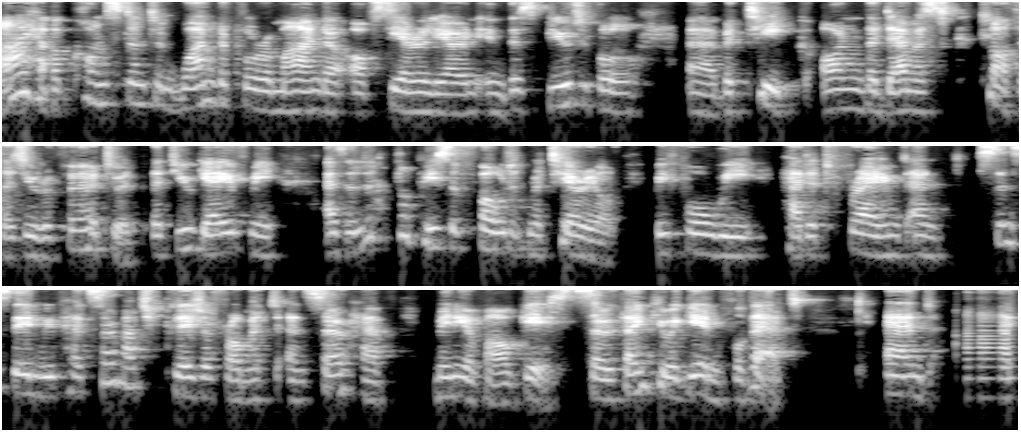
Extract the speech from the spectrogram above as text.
I have a constant and wonderful reminder of Sierra Leone in this beautiful uh, batik on the damask cloth, as you referred to it, that you gave me as a little piece of folded material before we had it framed. And since then, we've had so much pleasure from it, and so have many of our guests. So thank you again for that. And I'm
